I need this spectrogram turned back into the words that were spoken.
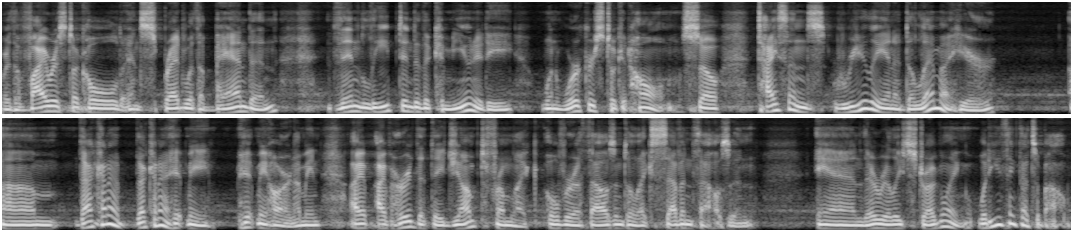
where the virus took hold and spread with abandon, then leaped into the community when workers took it home. So Tyson's really in a dilemma here um, that kind of that kind of hit me hit me hard. I mean, I, I've heard that they jumped from like over a thousand to like seven thousand, and they're really struggling. What do you think that's about?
